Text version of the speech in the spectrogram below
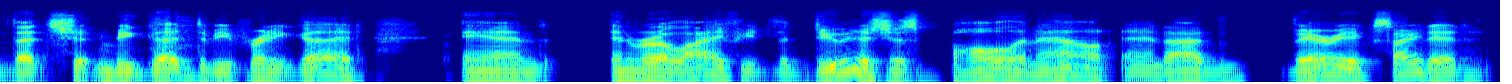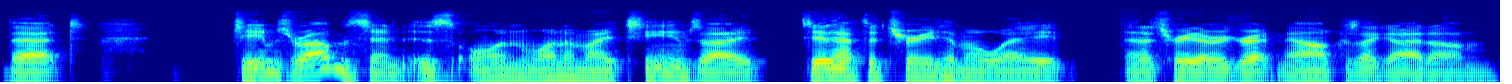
that shouldn't be good to be pretty good. And in real life, the dude is just balling out. And I'm very excited that James Robinson is on one of my teams. I did have to trade him away in a trade I regret now because I got um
